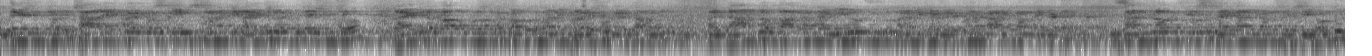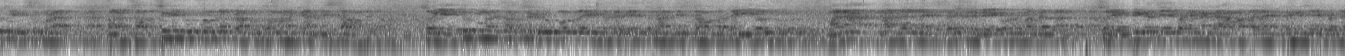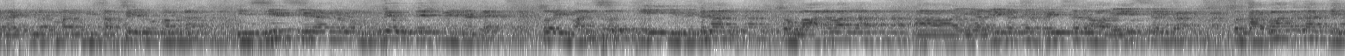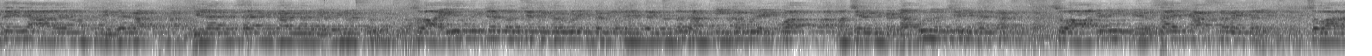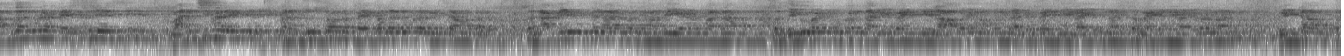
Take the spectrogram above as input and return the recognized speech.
ఉద్దేశంతో చాలా ఎక్కువ ఎక్కువ స్కీమ్స్ మనకి రైతులను ఉద్దేశించి రైతుల బాగు కోసమే ప్రభుత్వం అన్ని ప్రవేశపెడతామని మరి దాంట్లో భాగంగా ఈ రోజు మనం ఇక్కడ పెట్టుకున్న కార్యక్రమం ఏంటంటే ఈ sunflower seeds Bengal gram seeds ఈ రెండు సీడ్స్ కూడా మనం సబ్సిడీ రూపంలో ప్రభుత్వం మనకి అందిస్తూ ఉంది. సో ఎందుకు మన సబ్సిడీ రూపంలో ఇంత పెద్ద ఎత్తున అందిస్తూ ఉందంటే ఈరోజు మన మండలంలో ఎస్పెషల్లీ రేగూడ మండలంలో సో ఎంపిక చేయబడిన గ్రామాలలో ఎంపిక చేయబడిన రైతులకు మనం ఈ సబ్సిడీ రూపంలో ఈ సీడ్స్ ఇవ్వడానికి ఒక ముఖ్య ఉద్దేశం సో ఈ వన్స్ ఈ ఈ విత్తనాలు సో వాళ్ళ వాళ్ళ ఈ అగ్రికల్చర్ ఫీల్డ్స్ కదా వాళ్ళు వేసి కనుక సో తర్వాత దానికి ఎంతైతే ఆదాయం వస్తుంది ఇందాక జిల్లా వ్యవసాయ అధికారి గారు చెప్పినట్టు సో ఐదు మీటర్లు వచ్చే దగ్గర కూడా ఇంతకుముందు ఎంతైతే ఉందో దానికి ఇంకా కూడా ఎక్కువ వచ్చే విధంగా డబ్బులు వచ్చే విధంగా సో ఆల్రెడీ వ్యవసాయ శాస్త్రవేత్తలు సో వాళ్ళందరూ కూడా టెస్ట్ చేసి మంచి వెరైటీ మనం చూస్తూ ఉంటాం పేపర్లలో కూడా వింటూ ఉంటాం సో నకిలీ విత్తనాలు కొంతమంది ఇవ్వడం వల్ల సో దిగుబడి మొత్తం తగ్గిపోయింది రాబడి మొత్తం తగ్గిపోయింది రైతు నష్టమైనది అని కూడా మనం వింటూ ఉంటాం.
